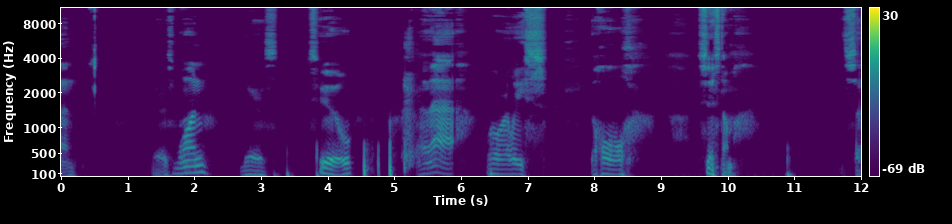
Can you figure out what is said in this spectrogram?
And there's one, there's two, and that will release the whole system. So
